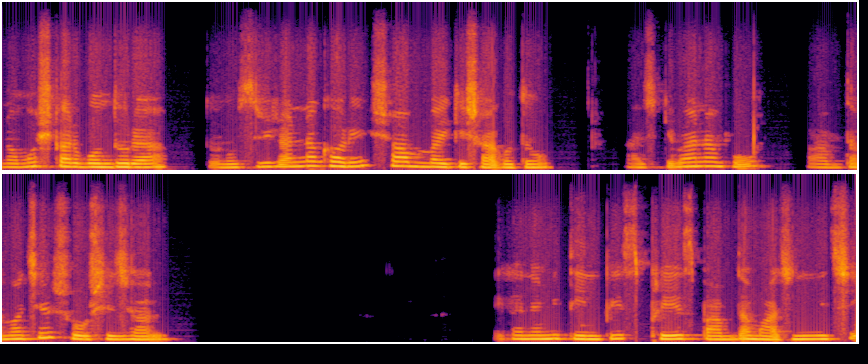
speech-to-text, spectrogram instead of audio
নমস্কার বন্ধুরা, তনুশ্রী রান্নাঘরে সবাইকে স্বাগত। আজকে বানাবো পাবদা মাছের সর্ষে ঝাল। এখানে আমি তিন পিস ফ্রেশ পাবদা মাছ নিয়েছি,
